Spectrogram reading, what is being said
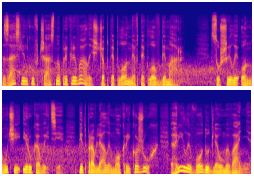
заслінку вчасно прикривали, щоб тепло не втекло в димар. Сушили онучі і рукавиці, підправляли мокрий кожух, гріли воду для умивання.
